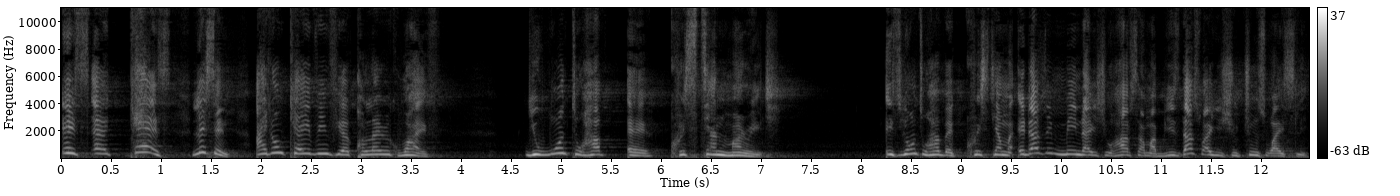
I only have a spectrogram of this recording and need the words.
It's a curse. Listen, I don't care even if you're a choleric wife. You want to have a Christian marriage. If you want to have a Christian it doesn't mean that you should have some abuse. That's why you should choose wisely.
